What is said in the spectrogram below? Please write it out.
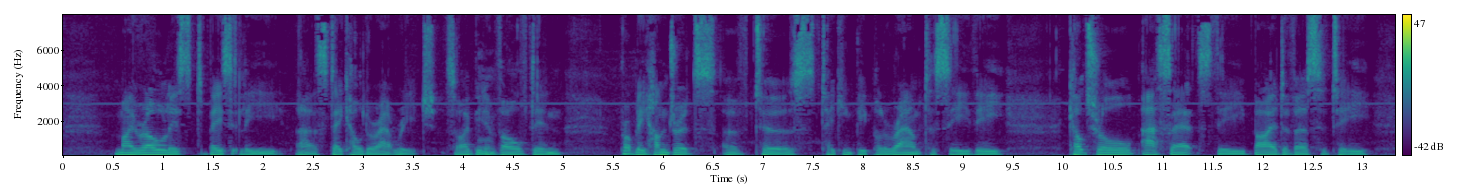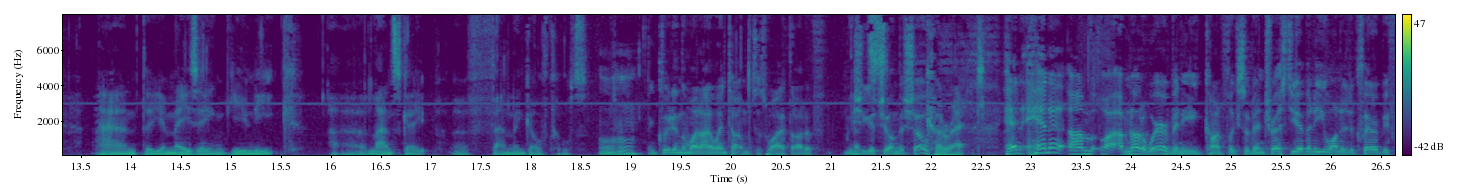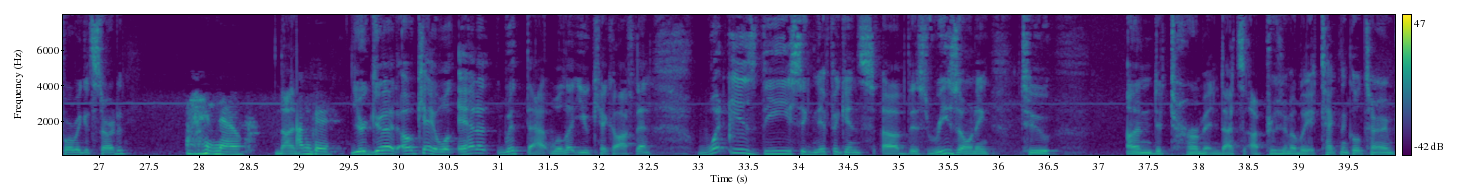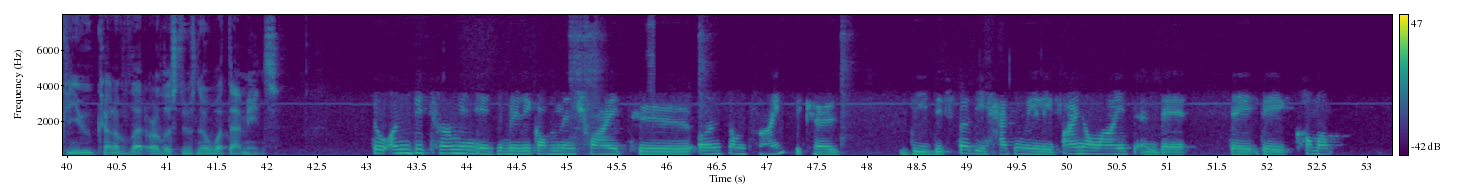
My role is to basically uh, stakeholder outreach. So I've been mm. involved in probably hundreds of tours, taking people around to see the cultural assets, the biodiversity and the amazing, unique uh, landscape of Fanling Golf Course, mm-hmm. including the one I went on, which is why I thought of we That's should get you on the show. Correct, Han- Hannah. Um, I'm not aware of any conflicts of interest. Do you have any you want to declare before we get started? no, none. I'm good. You're good. Okay. Well, Anna, with that, we'll let you kick off then. What is the significance of this rezoning to? Undetermined. That's uh, presumably a technical term. Can you kind of let our listeners know what that means? So undetermined is really government trying to earn some time because the, the study hasn't really finalized and they, they, they come up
